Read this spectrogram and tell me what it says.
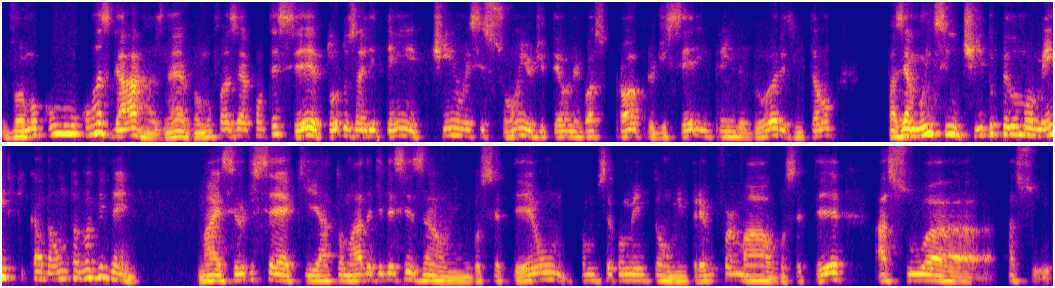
vamos com, com as garras, né? Vamos fazer acontecer. Todos ali tinham esse sonho de ter um negócio próprio, de serem empreendedores, então fazia muito sentido pelo momento que cada um estava vivendo. Mas se eu disser que a tomada de decisão em você ter um, como você comentou, um emprego formal, você ter a sua, a sua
